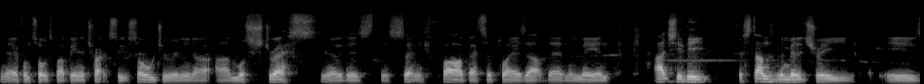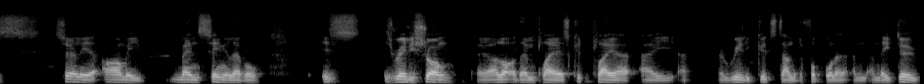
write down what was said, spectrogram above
you know everyone talks about being a tracksuit soldier, and you know I must stress, you know, there's there's certainly far better players out there than me, and actually the the standard of the military is certainly at army men's senior level is is really strong. Uh, a lot of them players could play a, a, a really good standard of football, and, and they do.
